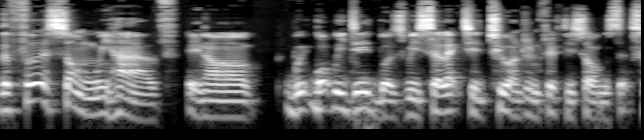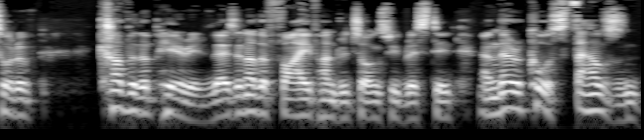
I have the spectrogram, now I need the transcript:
the first song we have in our, what we did was we selected 250 songs that sort of cover the period. There's another 500 songs we've listed, and there are, of course, thousands,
